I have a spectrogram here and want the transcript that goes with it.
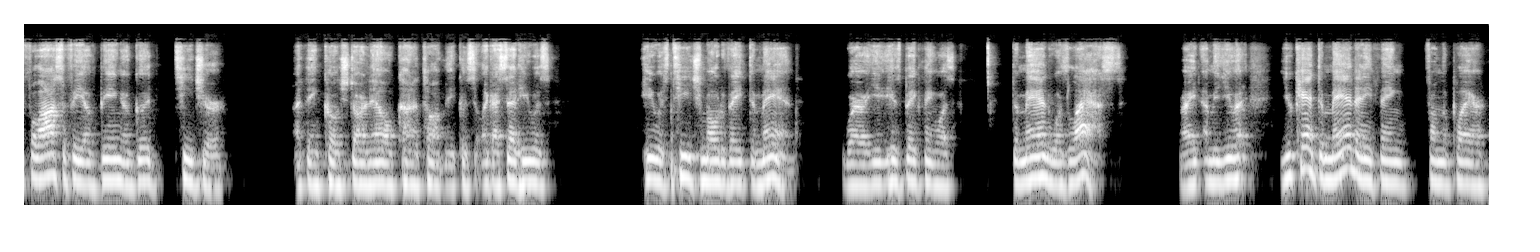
philosophy of being a good teacher, I think Coach Darnell kind of taught me because, like I said, he was he was teach, motivate, demand, where he, his big thing was demand was last, right? I mean, you you can't demand anything from the player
